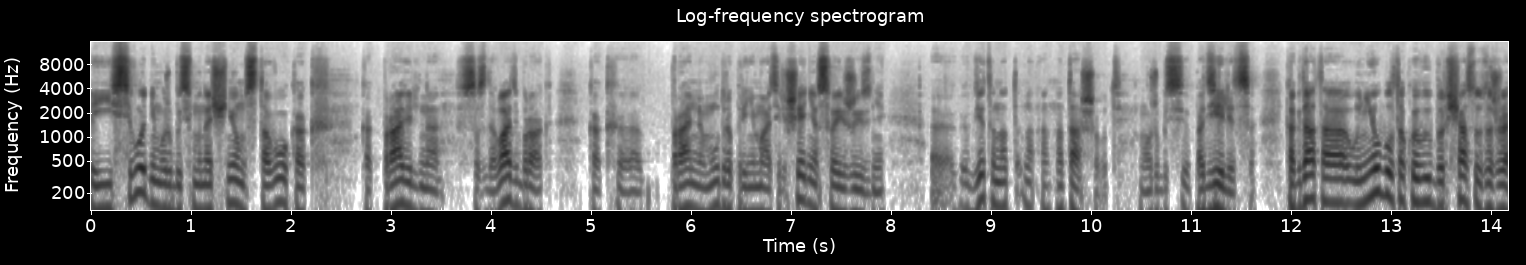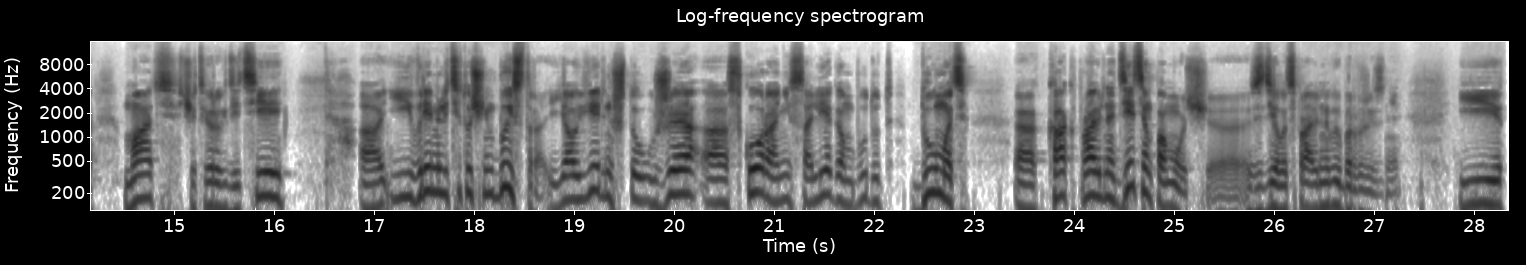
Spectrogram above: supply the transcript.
И сегодня, может быть, мы начнем с того, как как правильно создавать брак, как э, правильно, мудро принимать решения в своей жизни. Э, где-то Наташа, вот, может быть, поделится. Когда-то у нее был такой выбор, сейчас вот уже мать четверых детей, а, и время летит очень быстро. И я уверен, что уже а, скоро они с Олегом будут думать, э, как правильно детям помочь сделать правильный выбор в жизни. И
